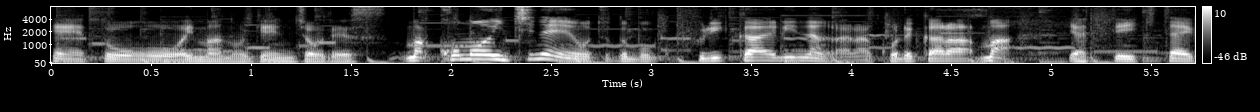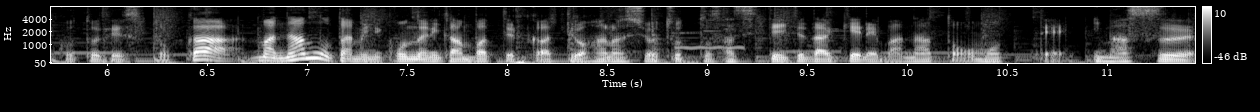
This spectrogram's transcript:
えっ、ー、と、今の現状です。まあ、この1年をちょっと僕振り返りながら、これから、まあ、やっていきたいことですとか、まあ、何のためにこんなに頑張ってるかっていうお話をちょっとさせていただければなと思っています。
